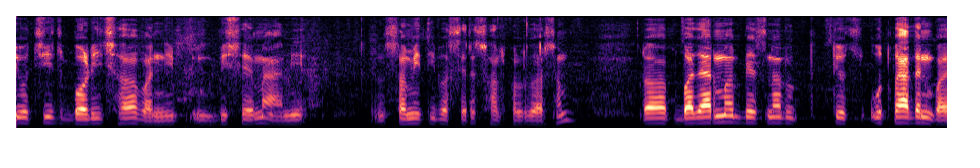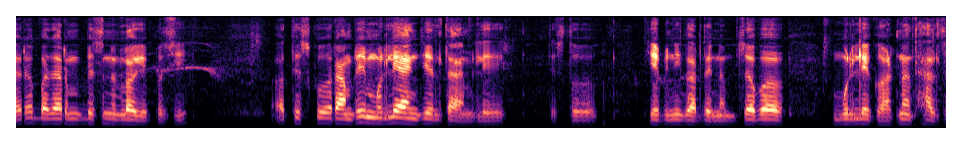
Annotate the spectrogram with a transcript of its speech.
यो चिज बढी छ भन्ने विषयमा हामी समिति बसेर छलफल गर्छौँ। र बजारमा बेच्न त्यो उत्पादन भएर बजारमा बेच्न लगेपछि त्यसको राम्रै मूल्य आइन्जेल त हामीले त्यस्तो केही पनि गर्दैनौँ। जब मूल्य घट्न थाल्छ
